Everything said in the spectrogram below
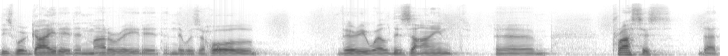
These were guided and moderated, and there was a whole very well designed um, process that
